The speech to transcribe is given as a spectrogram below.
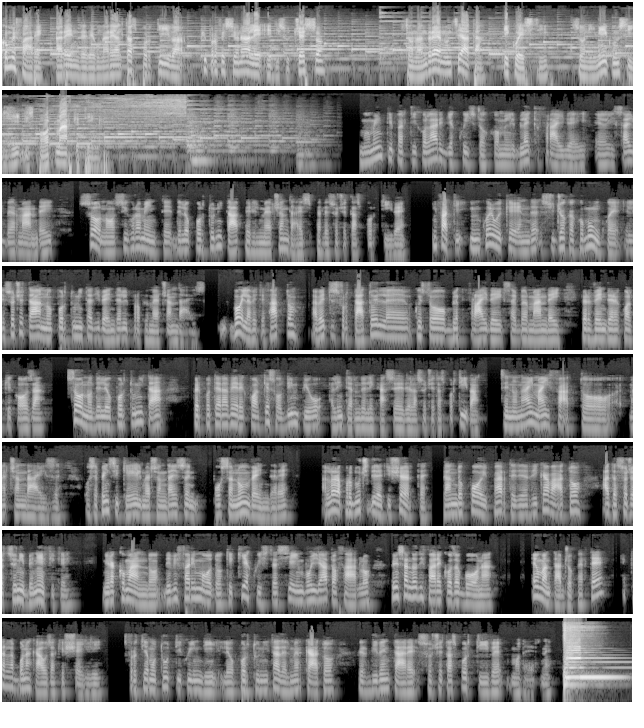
Come fare a rendere una realtà sportiva più professionale e di successo? Sono Andrea Annunziata e questi sono i miei consigli di sport marketing. Momenti particolari di acquisto come il Black Friday e il Cyber Monday sono sicuramente delle opportunità per il merchandise per le società sportive. Infatti in quel weekend si gioca comunque e le società hanno opportunità di vendere il proprio merchandise. Voi l'avete fatto? Avete sfruttato il, questo Black Friday, Cyber Monday per vendere qualche cosa? Sono delle opportunità per poter avere qualche soldo in più all'interno delle casse della società sportiva. Se non hai mai fatto merchandise o se pensi che il merchandise possa non vendere, allora produci delle t-shirt dando poi parte del ricavato ad associazioni benefiche. Mi raccomando, devi fare in modo che chi acquista sia invogliato a farlo pensando di fare cosa buona. È un vantaggio per te e per la buona causa che scegli. Sfruttiamo tutti quindi le opportunità del mercato per diventare società sportive moderne.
